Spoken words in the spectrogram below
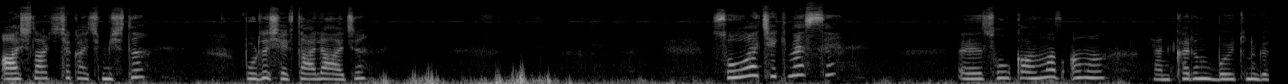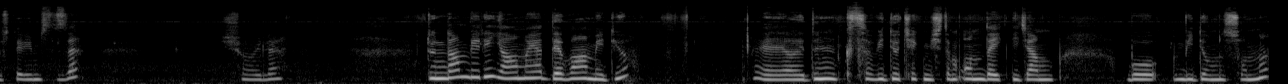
ağaçlar çiçek açmıştı. Burada şeftali ağacı. Soğuğa çekmezse e, soğuk almaz ama yani karın boyutunu göstereyim size. Şöyle. Dünden beri yağmaya devam ediyor. Ee, dün kısa video çekmiştim. Onu da ekleyeceğim bu videomun sonuna.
